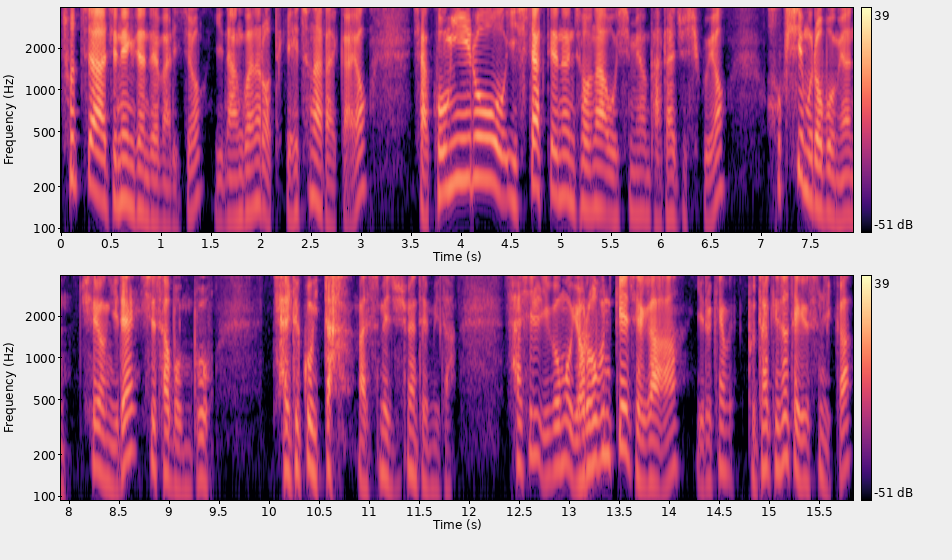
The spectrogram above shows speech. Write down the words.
초짜 진행자인데 말이죠. 이 난관을 어떻게 헤쳐나갈까요? 자, 02로 이 시작되는 전화 오시면 받아주시고요. 혹시 물어보면 최영일의 시사본부 잘 듣고 있다 말씀해 주시면 됩니다. 사실 이거 뭐 여러분께 제가 이렇게 부탁해서 되겠습니까?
